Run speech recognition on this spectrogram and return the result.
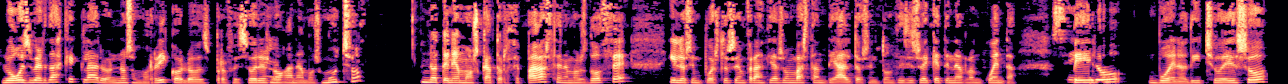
Luego es verdad que, claro, no somos ricos, los profesores no ganamos mucho, no tenemos 14 pagas, tenemos 12 y los impuestos en Francia son bastante altos, entonces eso hay que tenerlo en cuenta. Pero, bueno, dicho eso,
